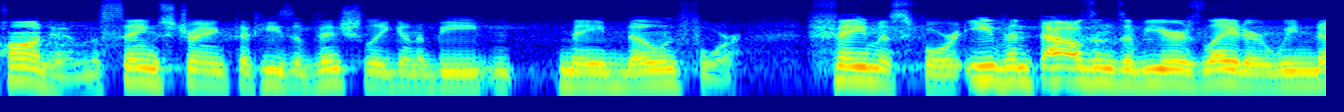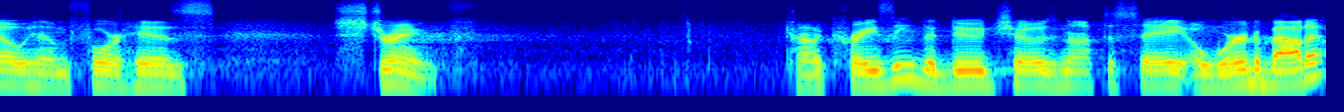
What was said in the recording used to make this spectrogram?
upon him. The same strength that he's eventually going to be made known for. famous for. Even thousands of years later, we know him for his strength. Kind of crazy. The dude chose not to say a word about it,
